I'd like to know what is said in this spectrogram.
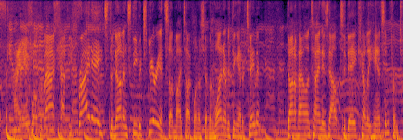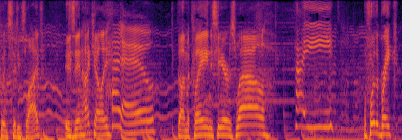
Hi, welcome back. Happy Friday. It's the Don and Steve experience on My Talk 1071, Everything Entertainment. Donna Valentine is out today. Kelly Hansen from Twin Cities Live is in. Hi, Kelly. Hello. Don McLean is here as well. Hi. Before the break,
